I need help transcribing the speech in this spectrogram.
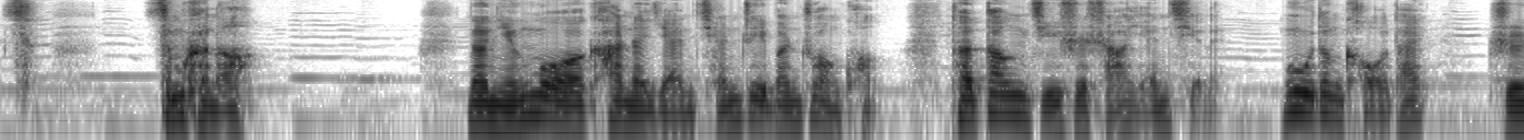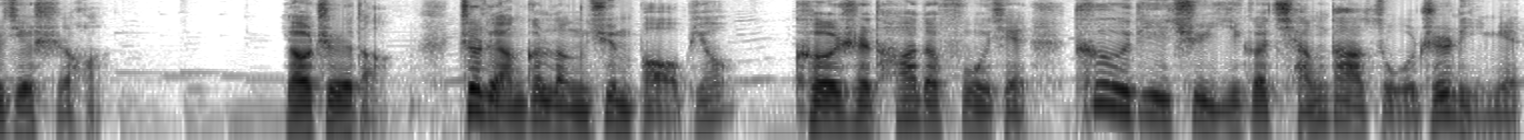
怎怎么可能？那宁墨看着眼前这般状况，他当即是傻眼起来，目瞪口呆，直接石化。要知道，这两个冷峻保镖可是他的父亲特地去一个强大组织里面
